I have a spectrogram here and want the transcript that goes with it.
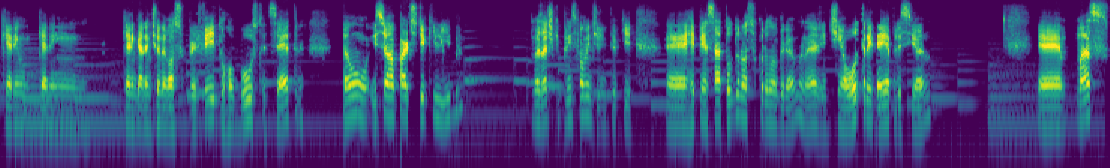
querem, querem, querem garantir um negócio perfeito, robusto, etc. Então, isso é uma parte de equilíbrio, mas acho que principalmente a gente teve que é, repensar todo o nosso cronograma, né? A gente tinha outra ideia para esse ano, é, mas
